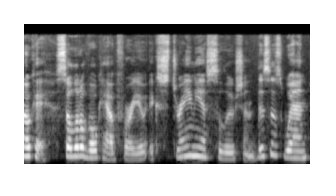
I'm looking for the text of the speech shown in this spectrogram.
Okay, so a little vocab for you. Extraneous solution. This is when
